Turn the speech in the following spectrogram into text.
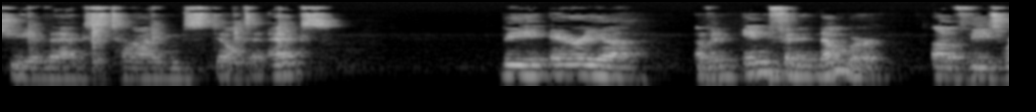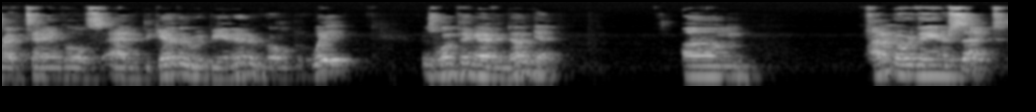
g of x times delta x. The area of an infinite number of these rectangles added together would be an integral, but wait, there's one thing I haven't done yet. Um, I don't know where they intersect.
